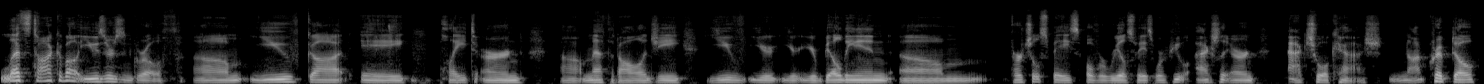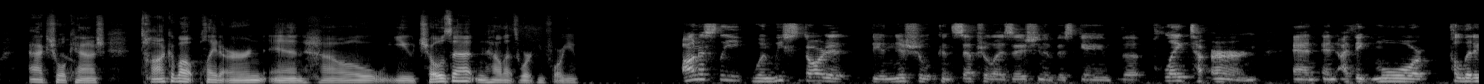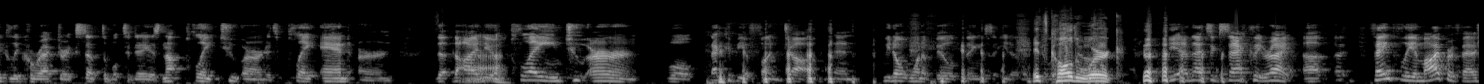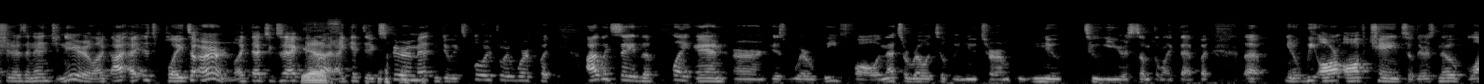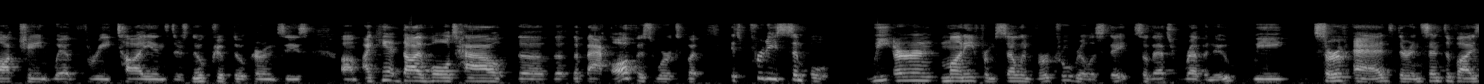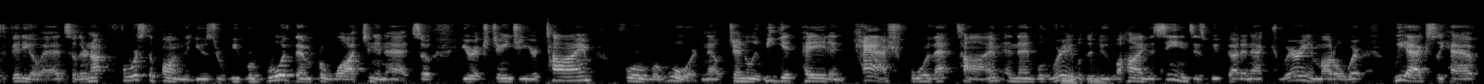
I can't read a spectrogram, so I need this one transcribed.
Let's talk about users and growth. Um, you've got a play to earn uh, methodology. You've you're, you're, you're building in um, virtual space over real space where people actually earn actual cash, not crypto, actual cash. Talk about play to earn and how you chose that and how that's working for you. Honestly, when we started the initial conceptualization of this game, the play to earn and and I think more politically correct or acceptable today is not play to earn, it's play and earn. The, the idea of ah. playing to earn well, that could be a fun job, and we don't want to build things that you know. It's called work. yeah, that's exactly right. Uh, uh, thankfully, in my profession as an engineer, like I, I, it's play to earn. Like that's exactly yes. right. I get to experiment and do exploratory work, but I would say the play and earn is where we fall, and that's a relatively new term, new two years, something like that. But uh, you know, we are off chain, so there's no blockchain Web three tie-ins. There's no cryptocurrencies. Um, I can't divulge how the, the the back office works, but it's pretty simple. We earn money from selling virtual real estate, so that's revenue. We serve ads. They're incentivized video ads, so they're not forced upon the user. We reward them for watching an ad. So you're exchanging your time for a reward. Now, generally, we get paid in cash for that time, and then what we're able to mm-hmm. do behind the scenes is we've got an actuarial model where we actually have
